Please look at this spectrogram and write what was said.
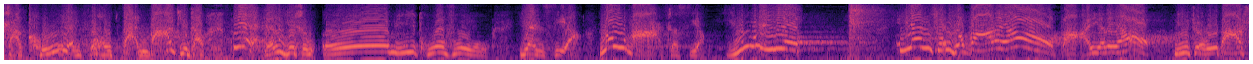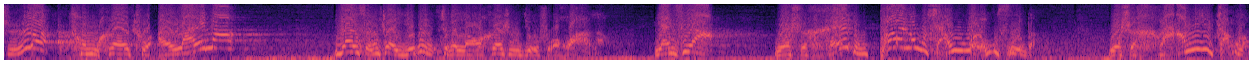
裟，口念佛号，单打几掌，念了一声阿弥陀佛。严相，老大这相有礼了。严嵩说：“罢了，罢了。你这位大师从何处而来呢？”严嵩这一问，这个老和尚就说话了：“严相，我是海东盘龙山卧龙寺的，我是哈密长老。”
